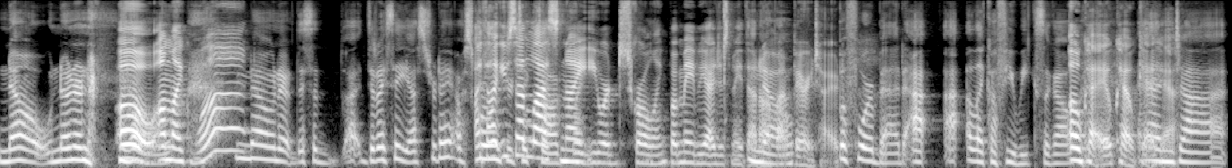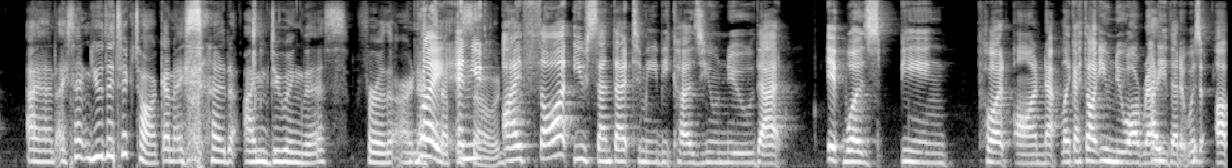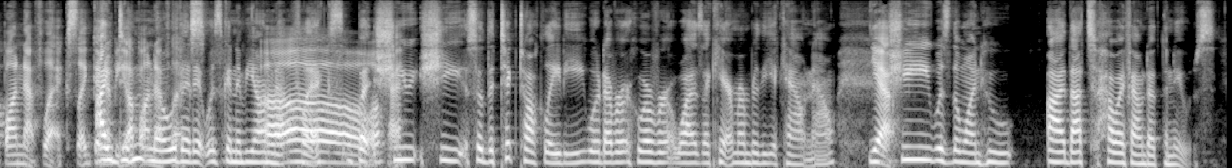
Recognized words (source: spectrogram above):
No, no, no, no. Oh, no. I'm like, what? no, no. This said, uh, did I say yesterday? I was. Scrolling. I thought you said last night like, you were scrolling, but maybe I just made that up. I'm very tired. before bed, at, at, like a few weeks ago. Okay, okay, okay. and yeah. uh, and I sent you the TikTok, and I said I'm doing this for the, our next right, episode. and you I thought you sent that to me because you knew that it was being put on net like I thought you knew already I- that it was up on Netflix, like gonna I be didn't up on know Netflix. that it was going to be on Netflix, Oh, but okay. she she so the TikTok lady, whatever whoever it was, I can't remember the account now. yeah. She was the one who uh, that's how I found out the news.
